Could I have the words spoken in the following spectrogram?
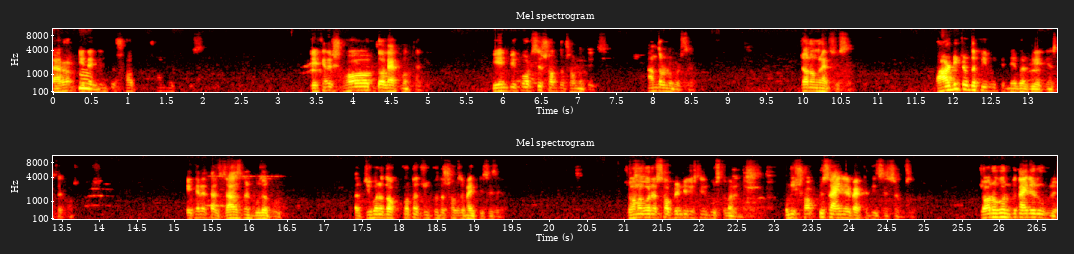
কারণ এটা কিন্তু সব হয়েছে। যেখানে সব দল একমত থাকে। বিএনপি করছে সব দল সম্মত হয়েছে। আন্দোলন করছে। জনগণ একসেছে verdict of the people can never be against the constitution এখানে তার জাজমেন্ট বোঝা ভুল। তার জীবনে দক্ষতা যোগ্যতা সবচেয়ে বাইক পিছিয়ে যায় জনগণের সফরেন্টি তিনি বুঝতে পারেন। উনি সবকিছু আইনের ব্যাখ্যা করছেন। জনগণ কিন্তু আইনের উপরে।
